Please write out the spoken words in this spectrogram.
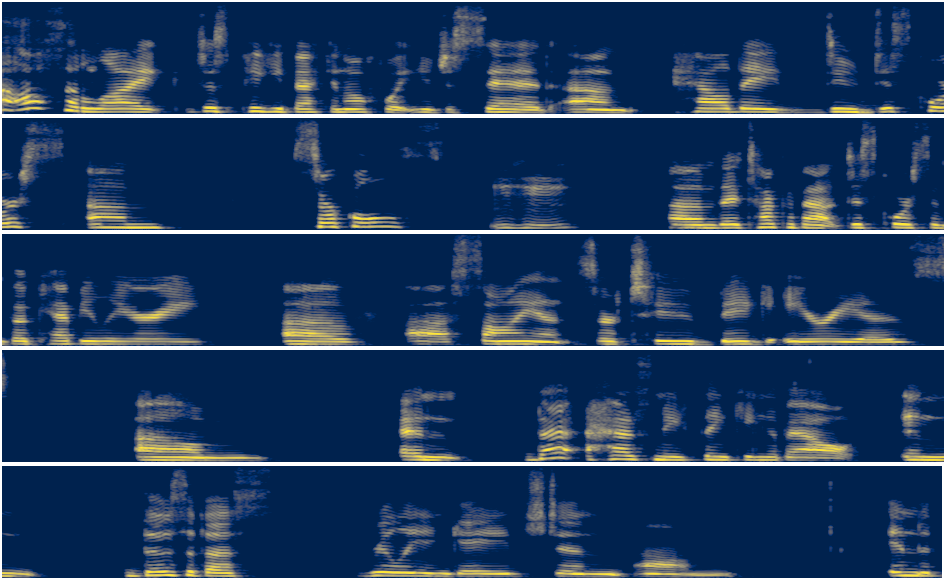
I also like just piggybacking off what you just said, um, how they do discourse um, circles. Mm-hmm. Um, they talk about discourse and vocabulary of uh, science are two big areas. Um, and that has me thinking about in those of us really engaged in um, in the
